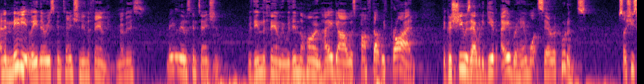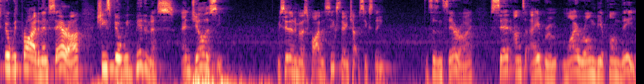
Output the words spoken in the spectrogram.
And immediately there is contention in the family. Remember this? Immediately there was contention within the family, within the home. Hagar was puffed up with pride because she was able to give Abraham what Sarah couldn't. So she's filled with pride. And then Sarah, she's filled with bitterness and jealousy. We see that in verse 5 and 6 there in chapter 16. It says, And Sarai said unto Abram, My wrong be upon thee.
